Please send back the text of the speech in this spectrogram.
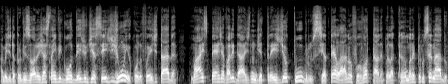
A medida provisória já está em vigor desde o dia 6 de junho, quando foi editada, mas perde a validade no dia 3 de outubro, se até lá não for votada pela Câmara e pelo Senado.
